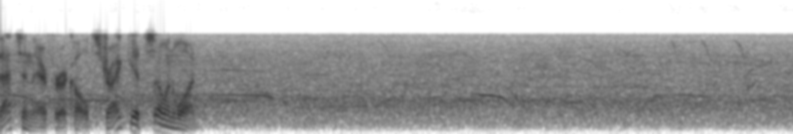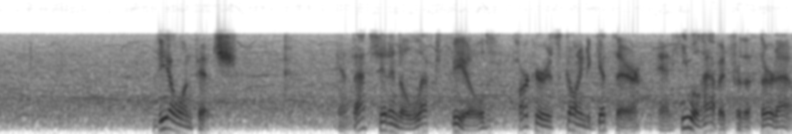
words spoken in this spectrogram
That's in there for a called strike. It's 0 1. The 0 1 pitch. And that's hit into left field. Parker is going to get there, and he will have it for the third out.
